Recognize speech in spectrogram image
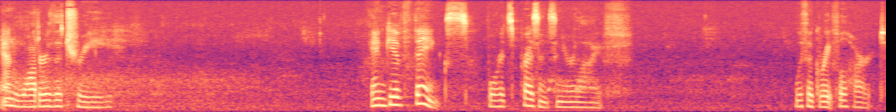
And water the tree. And give thanks for its presence in your life with a grateful heart.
